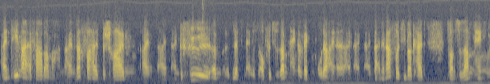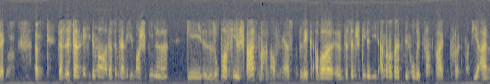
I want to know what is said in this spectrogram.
ein Thema erfahrbar machen, einen Sachverhalt beschreiben, ein, ein, ein Gefühl ähm, letzten Endes auch für Zusammenhänge wecken oder eine, eine, eine, eine Nachvollziehbarkeit von Zusammenhängen wecken. Ähm, das ist dann nicht immer, das sind dann nicht immer Spiele, die super viel Spaß machen auf den ersten Blick, aber äh, das sind Spiele, die andererseits den Horizont weiten können und die einem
